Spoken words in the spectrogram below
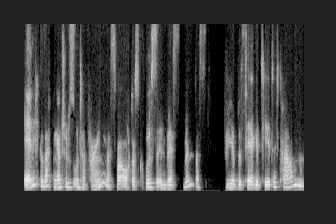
ehrlich gesagt ein ganz schönes Unterfangen. Das war auch das größte Investment, das wir bisher getätigt haben.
